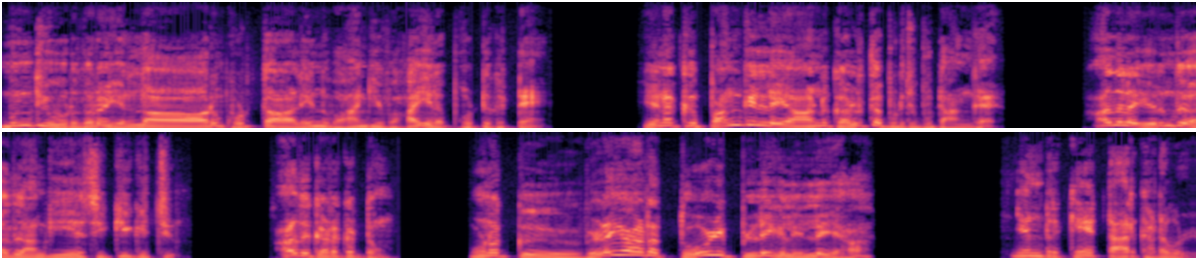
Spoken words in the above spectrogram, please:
முந்தி ஒரு தரம் எல்லாரும் கொடுத்தாளேன்னு வாங்கி வாயில போட்டுக்கிட்டேன். எனக்கு பங்கில்லையான்னு கழுத்தை பிடிச்சு போட்டாங்க. அதுல இருந்து அது அங்கேயே சிக்கிக்கிச்சு. அது கிடக்கட்டும். உனக்கு விளையாட தோழி பிள்ளைகள் இல்லையா? என்று கேட்டார் கடவுள்.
